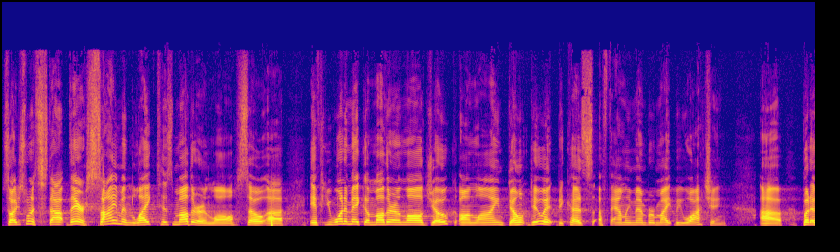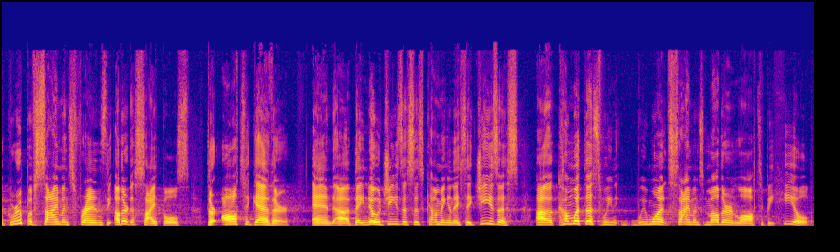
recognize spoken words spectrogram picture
So I just want to stop there. Simon liked his mother in law. So uh, if you want to make a mother in law joke online, don't do it because a family member might be watching. Uh, but a group of Simon's friends, the other disciples, they're all together and uh, they know Jesus is coming, and they say, Jesus, uh, come with us. We, we want Simon's mother in law to be healed.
